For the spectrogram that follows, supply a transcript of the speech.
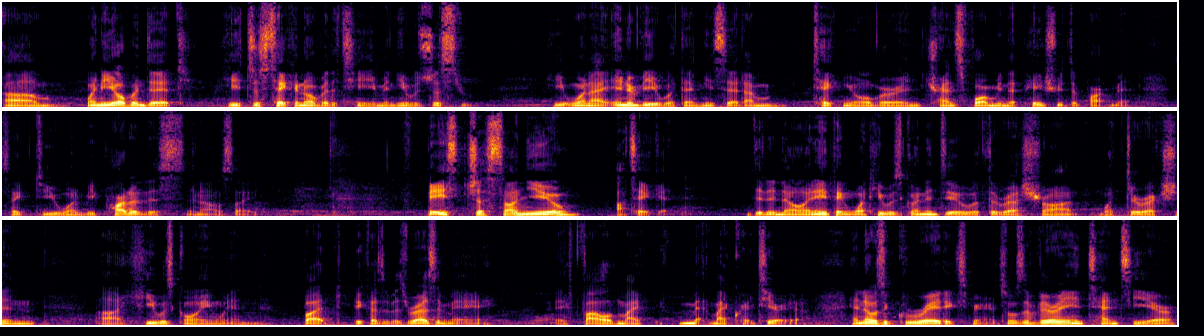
um, when he opened it, he had just taken over the team, and he was just he when I interviewed with him, he said, "I'm taking over and transforming the pastry department." It's like, "Do you want to be part of this?" And I was like, "Based just on you, I'll take it." Didn't know anything what he was going to do with the restaurant, what direction uh, he was going in, but because of his resume, it followed my met my criteria, and it was a great experience. It was a very intense year.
